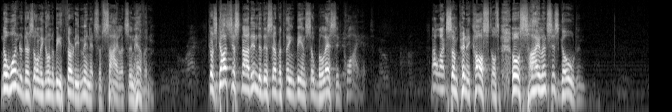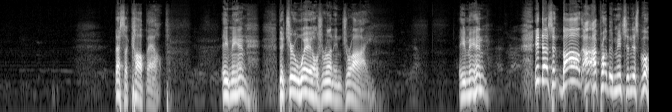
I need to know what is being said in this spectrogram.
No wonder there's only going to be 30 minutes of silence in heaven. Because God's just not into this everything being so blessed quiet. Not like some Pentecostals. Oh, silence is golden. that's a cop out. Amen. That your well's running dry. Amen. It doesn't bother, I, I probably mentioned this before.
